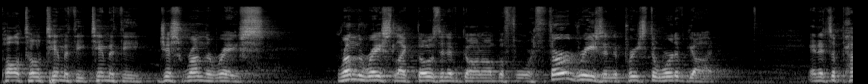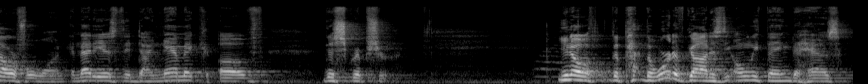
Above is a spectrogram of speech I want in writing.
Paul told Timothy, Timothy, just run the race. Run the race like those that have gone on before. Third reason to preach the word of God and it's a powerful one, and that is the dynamic of the scripture. You know, the, the Word of God is the only thing that has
